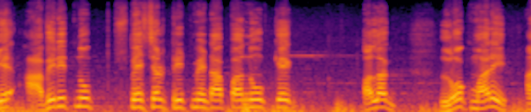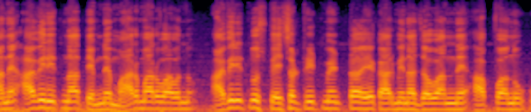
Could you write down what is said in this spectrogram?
કે આવી રીતનું સ્પેશિયલ ટ્રીટમેન્ટ આપવાનું કે અલગ લોક મારી અને આવી રીતના તેમને માર મારવાનો આવી રીતનું સ્પેશિયલ ટ્રીટમેન્ટ એક આર્મીના જવાનને આપવાનું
